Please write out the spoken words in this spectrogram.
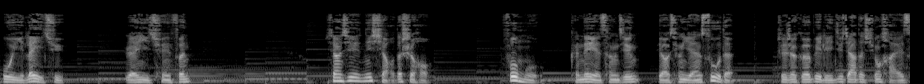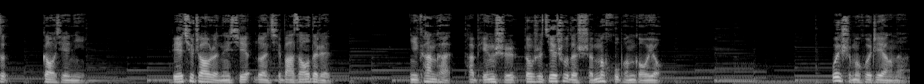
物以类聚。”人以群分，相信你小的时候，父母肯定也曾经表情严肃的指着隔壁邻居家的熊孩子，告诫你，别去招惹那些乱七八糟的人。你看看他平时都是接触的什么狐朋狗友？为什么会这样呢？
